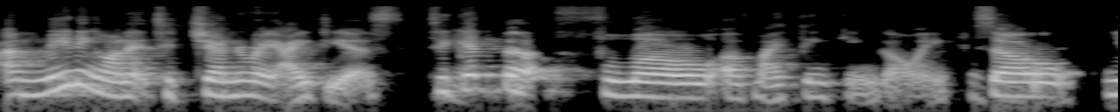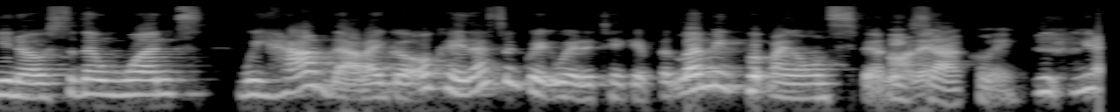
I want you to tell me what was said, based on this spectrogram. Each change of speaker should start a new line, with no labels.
I'm leaning on it to generate ideas, to get the flow of my thinking going. So, you know, so then once we have that, I go, okay, that's a great way to take it, but let me put my own spin
exactly.
on it. Exactly.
